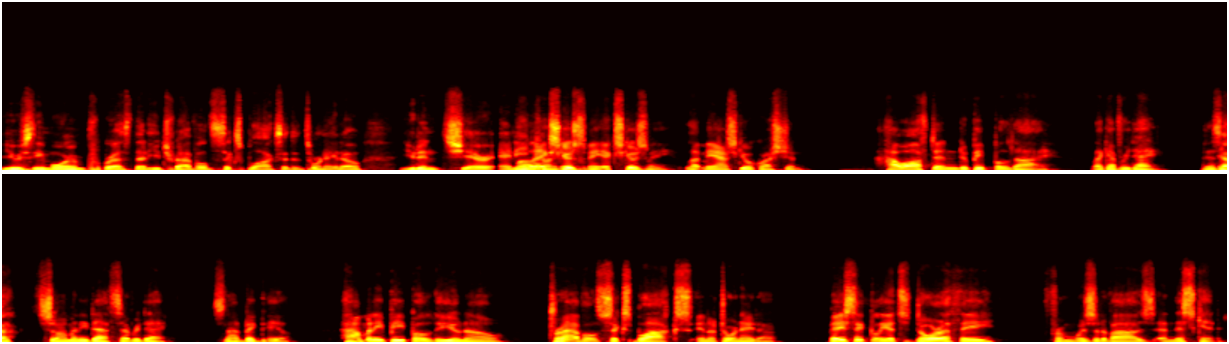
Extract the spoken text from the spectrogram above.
you seem more impressed that he traveled six blocks in the tornado. You didn't share any. Well, excuse of, me, excuse me. Let me ask you a question. How often do people die? Like every day. There's Yeah. like so many deaths every day. It's not a big deal. How many people do you know travel six blocks in a tornado? Basically, it's Dorothy from Wizard of Oz and this kid.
